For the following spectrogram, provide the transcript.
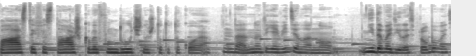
пастой фисташковой, фундучной, что-то такое. Да, ну это я видела, но не доводилось пробовать.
